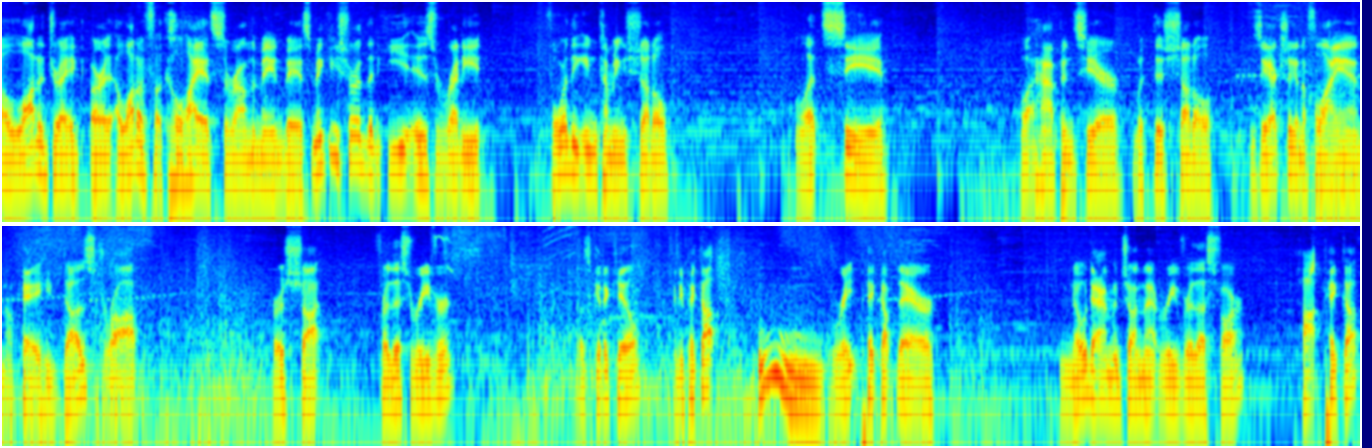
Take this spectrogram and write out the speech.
a lot of drag or a lot of Goliaths around the main base, making sure that he is ready for the incoming shuttle. Let's see what happens here with this shuttle. Is he actually going to fly in? Okay, he does drop. First shot for this Reaver. Does get a kill. Can he pick up? Ooh, great pickup there. No damage on that Reaver thus far. Hot pickup.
